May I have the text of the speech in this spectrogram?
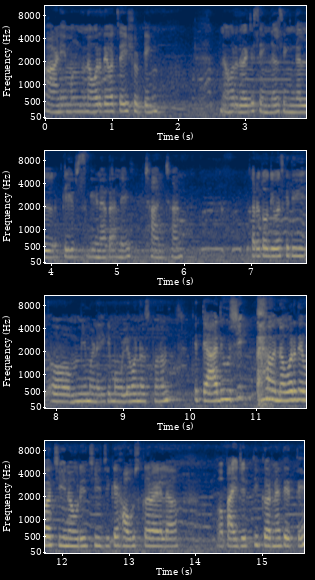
आणि मग नवरदेवाचंही शूटिंग नवरदेवाचे सिंगल सिंगल क्लिप्स घेण्यात आले छान छान. खरं तो दिवस किती मी म्हणेल की मौल्यवान असतो ना. की त्या दिवशी नवरदेवाची नवरीची जी काही हाऊस करायला पाहिजे ती करण्यात येते.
